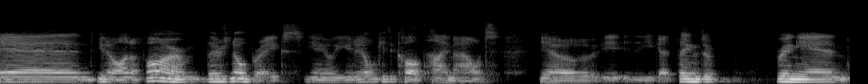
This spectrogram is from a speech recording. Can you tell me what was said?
and, you know, on a farm, there's no breaks. You know, you don't get to call timeout. You know, you, you got things to bring in,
